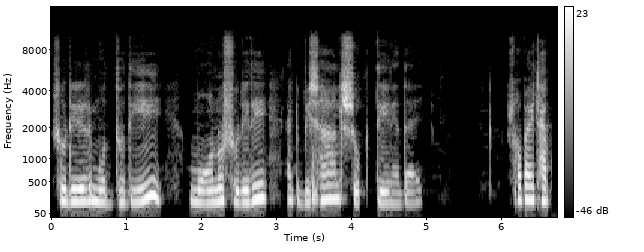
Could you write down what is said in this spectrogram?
শরীরের মধ্য দিয়ে মন ও শরীরে এক বিশাল শক্তি এনে দেয়। সবাই ঠাকুর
